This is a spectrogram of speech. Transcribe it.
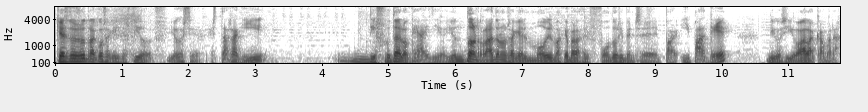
Que esto es otra cosa que dices, tío, yo qué sé, estás aquí, disfruta de lo que hay, tío. Yo en todo el rato no saqué el móvil más que para hacer fotos y pensé, "Pa- ¿y para qué? Digo, si va a la cámara,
